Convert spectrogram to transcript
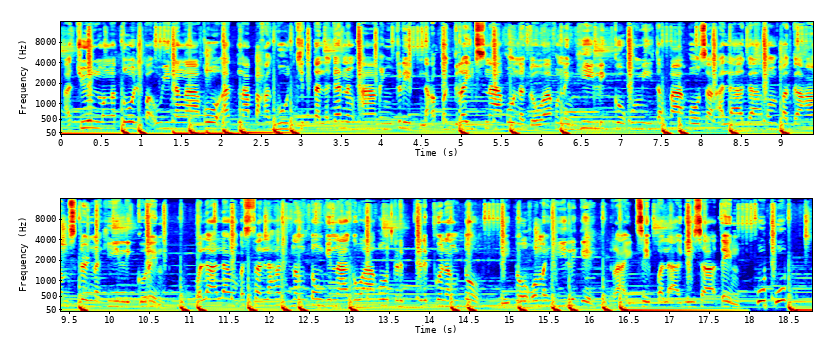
At yun mga tol, pauwi na nga ako at napaka-good talaga ng aking trip. Nakapag-rides na ako, nagawa ko ng hilig ko, kumita pa ako sa alaga akong pag-hamster na hilig ko rin. Wala lang, basta lahat ng tong ginagawa ko, trip-trip ko lang to. Ako mahilig eh. Ride safe palagi sa atin. Whoop whoop!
